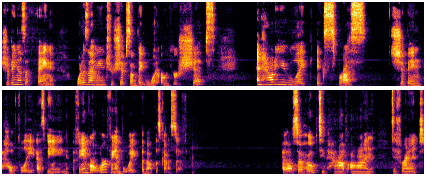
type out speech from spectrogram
Shipping is a thing. What does that mean to ship something? What are your ships? And how do you like express shipping helpfully as being a fangirl or a fanboy about this kind of stuff? I also hope to have on different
